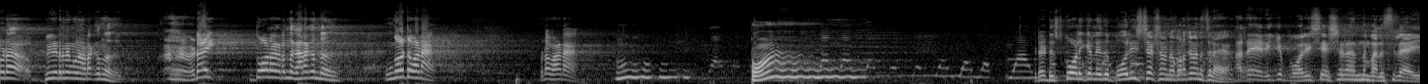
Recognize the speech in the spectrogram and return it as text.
ഇവിടെ പീഡനങ്ങൾ നടക്കുന്നത്? എടേയ്, ഇതോടെ കിടന്ന് കറങ്ങുന്നത്. ഇങ്ങോട്ട് വാടാ. ഇവിടെ വാടാ. ഡിസ്കോ കളിക്കല്ലേ ഇത് പോലീസ് സ്റ്റേഷനാണ് പറഞ്ഞു മനസ്സിലായോ? അതെ എനിക്ക് പോലീസ് സ്റ്റേഷനാണെന്ന് മനസ്സിലായി.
